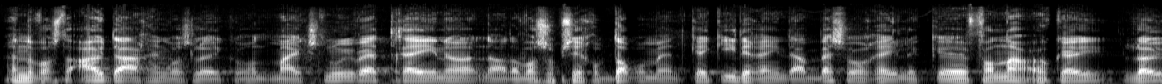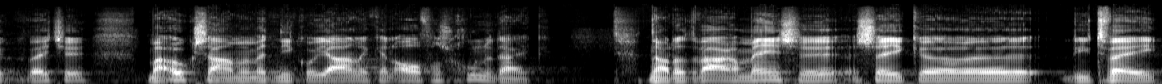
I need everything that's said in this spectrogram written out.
En dan was de uitdaging was leuker, want Mike Snoei werd trainer. Nou, dat was op zich op dat moment, keek iedereen daar best wel redelijk eh, van, nou oké, leuk, weet je. Maar ook samen met Nico Jalink en Alfons Groenendijk. Nou, dat waren mensen, zeker eh, die twee,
